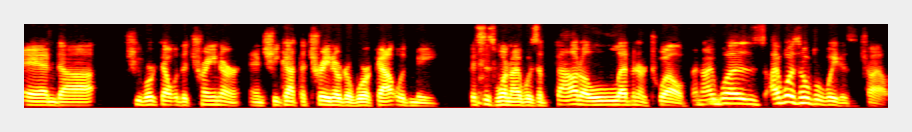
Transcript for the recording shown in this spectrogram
and uh, she worked out with a trainer and she got the trainer to work out with me. This is when I was about 11 or 12 and I was, I was overweight as a child.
